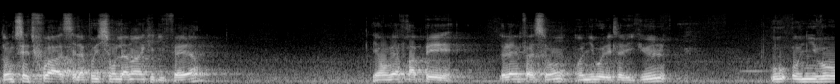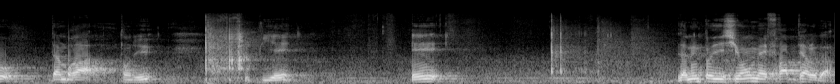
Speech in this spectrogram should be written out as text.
donc cette fois c'est la position de la main qui diffère. Et on vient frapper de la même façon au niveau des clavicules ou au niveau d'un bras tendu, plié. Et la même position mais frappe vers le bas.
